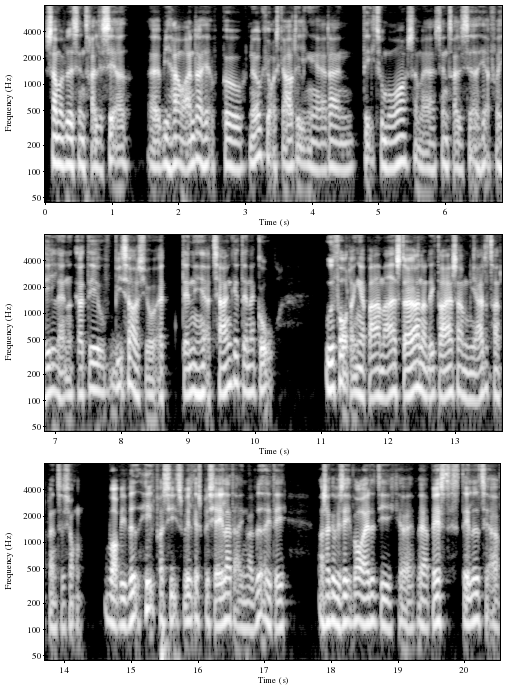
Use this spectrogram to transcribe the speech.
som er blevet centraliseret. Øh, vi har jo andre her på neurokirurgiske afdelinger, er der en del tumorer, som er centraliseret her for hele landet. Og det jo, viser os jo, at denne her tanke, den er god, Udfordringen er bare meget større, når det ikke drejer sig om en hjertetransplantation, hvor vi ved helt præcis, hvilke specialer, der er involveret i det, og så kan vi se, hvor er det, de kan være bedst stillet til at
